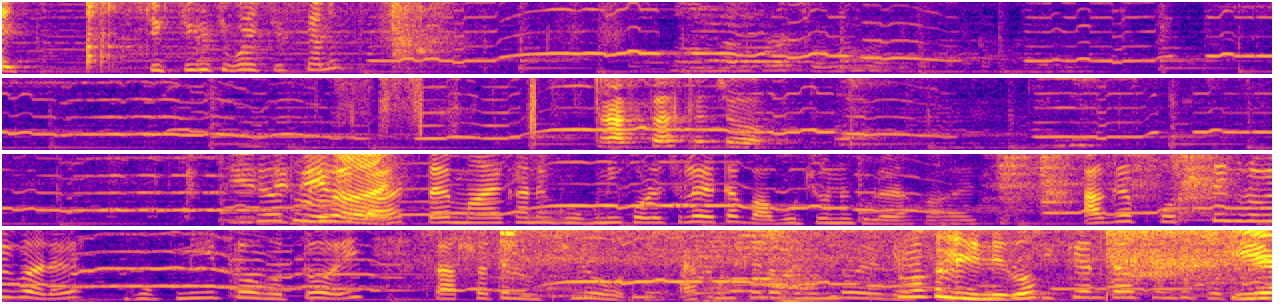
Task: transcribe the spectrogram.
এই। চিকচিকি বলছিস কেন? আস্তে আস্তে চো যেহেতু রবিবার, তাই মা এখানে ঘুগনি করেছিল এটা বাবুর জন্য তুলে রাখা হয়েছে। আগে প্রত্যেক রবিবারে ঘুগনি তো হতোই তার সাথে লুচিও হতো। এখন সেটা বন্ধ হয়ে গেছে। চিকেনটাও কিন্তু ইয়ে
